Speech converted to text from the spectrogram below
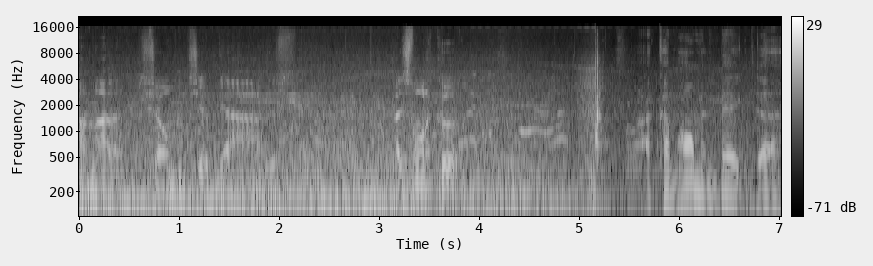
I'm not a showmanship guy. I just I just want to cook. I come home and begged uh,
